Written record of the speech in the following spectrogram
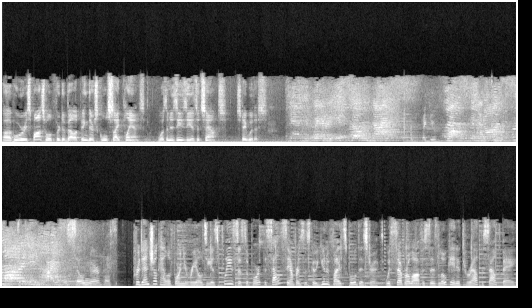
uh, who were responsible for developing their school site plans. It wasn't as easy as it sounds. Stay with us. January is so nice. Thank you. Walking on sliding I was so nervous. Prudential California Realty is pleased to support the South San Francisco Unified School District. With several offices located throughout the South Bay,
